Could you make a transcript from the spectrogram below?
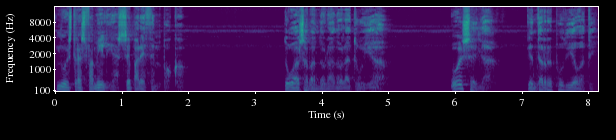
Nuestras familias se parecen poco. Tú has abandonado la tuya. ¿O es ella quien te repudió a ti?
